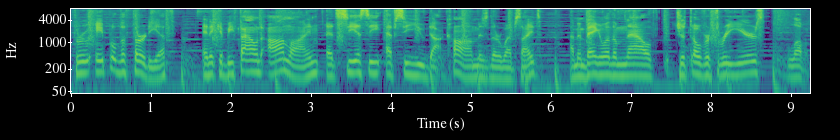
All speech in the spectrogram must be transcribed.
through April the 30th, and it can be found online at csefcu.com is their website. I've been banking with them now just over three years. Love them.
